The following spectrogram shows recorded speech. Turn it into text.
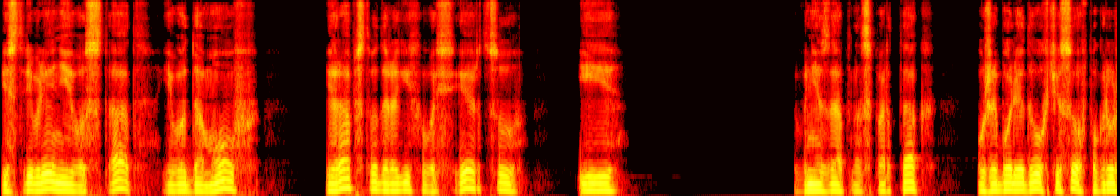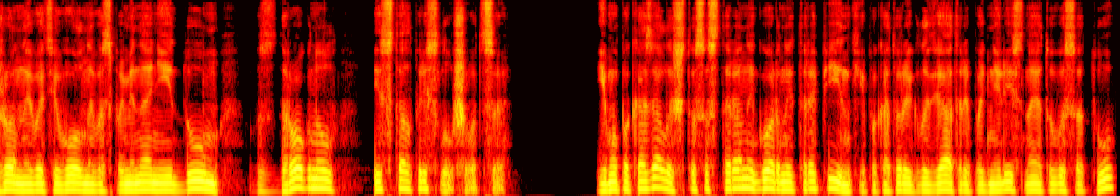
истребление его стад, его домов и рабство дорогих его сердцу, и... Внезапно Спартак, уже более двух часов погруженный в эти волны воспоминаний и дум, вздрогнул и стал прислушиваться. Ему показалось, что со стороны горной тропинки, по которой гладиаторы поднялись на эту высоту,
